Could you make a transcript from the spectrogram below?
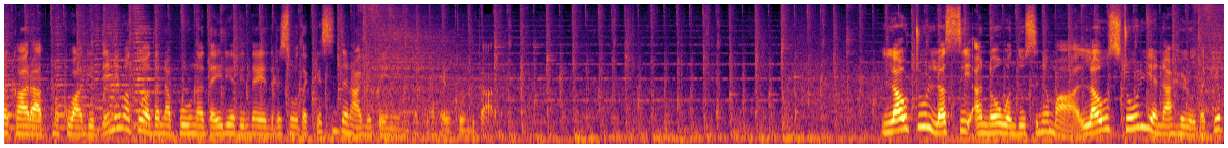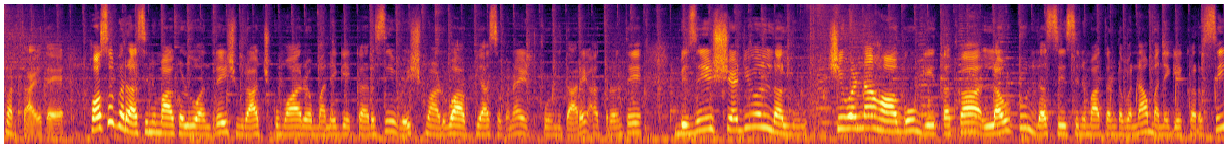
ಸಕಾರಾತ್ಮಕವಾಗಿದ್ದೇನೆ ಮತ್ತು ಅದನ್ನು ಪೂರ್ಣ ಧೈರ್ಯದಿಂದ ಎದುರಿಸುವುದಕ್ಕೆ ಸಿದ್ಧನಾಗಿದ್ದೇನೆ ಅಂತ ಕೂಡ ಹೇಳ್ಕೊಂಡಿದ್ದಾರೆ. ಲವ್ ಟು ಲಸ್ಸಿ ಅನ್ನೋ ಒಂದು ಸಿನಿಮಾ ಲವ್ ಸ್ಟೋರಿಯನ್ನ ಹೇಳೋದಕ್ಕೆ ಬರ್ತಾ ಇದೆ. ಹೊಸಬರ ಸಿನಿಮಾಗಳು ಅಂದ್ರೆ ಶಿವರಾಜ್ ಕುಮಾರ್ ಮನೆಗೆ ಕರೆಸಿ ವಿಶ್ ಮಾಡುವ ಅಭ್ಯಾಸವನ್ನ ಇಟ್ಕೊಂಡಿದ್ದಾರೆ. ಅದರಂತೆ ಬ್ಯುಸಿ ಶೆಡ್ಯೂಲ್ನಲ್ಲೂ ಶಿವಣ್ಣ ಹಾಗೂ ಗೀತಕ ಲವ್ ಟು ಲಸ್ಸಿ ಸಿನಿಮಾ ತಂಡವನ್ನ ಮನೆಗೆ ಕರೆಸಿ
